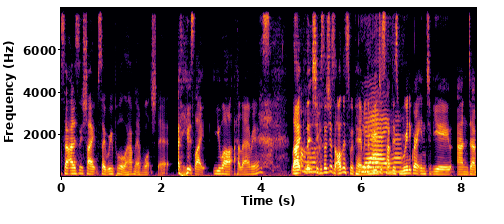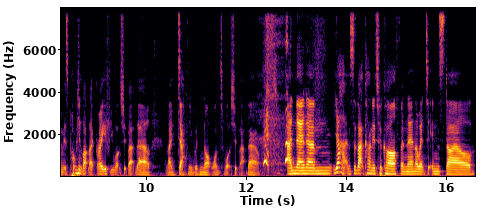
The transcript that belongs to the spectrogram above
So I was like, so RuPaul, I haven't ever watched it. And he was like, you are hilarious. Like, literally, because I was just honest with him. and then we just had this really great interview. And um, it's probably not that great if you watch it back now. And I definitely would not want to watch it back now. and then, um, yeah, and so that kind of took off. And then I went to InStyle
